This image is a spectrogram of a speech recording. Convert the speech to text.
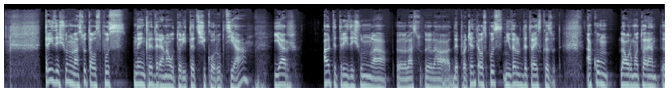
31% au spus neîncrederea în autorități și corupția, iar alte 31 la, la, la, de procente au spus nivelul de trai scăzut. Acum, la următoarea, uh,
